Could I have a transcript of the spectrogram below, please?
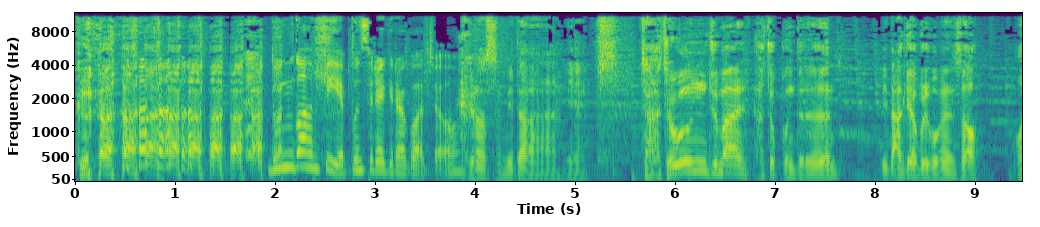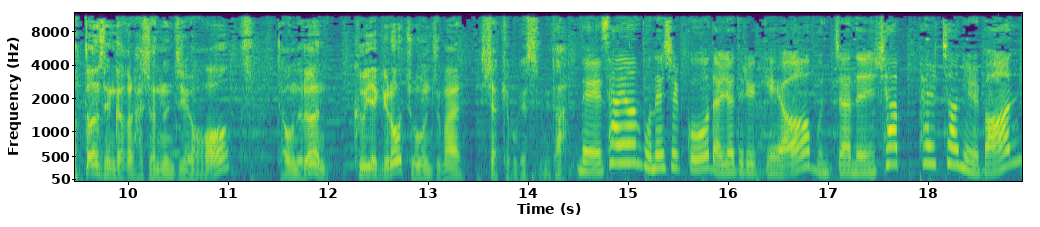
그 눈과 함께 예쁜 쓰레기라고 하죠. 그렇습니다. 예. 자, 좋은 주말 가족분들은 이 낙엽을 보면서 어떤 생각을 하셨는지요? 자, 오늘은 그 얘기로 좋은 주말 시작해 보겠습니다. 네, 사연 보내실 곳 알려드릴게요. 문자는 샵 8001번,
